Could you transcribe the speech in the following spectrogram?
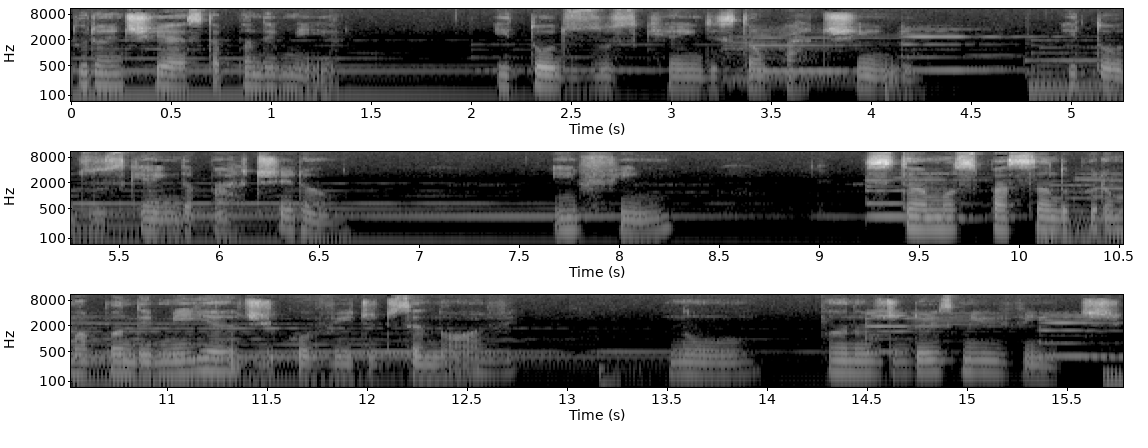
durante esta pandemia e todos os que ainda estão partindo e todos os que ainda partirão. Enfim, estamos passando por uma pandemia de Covid-19 no ano de 2020.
